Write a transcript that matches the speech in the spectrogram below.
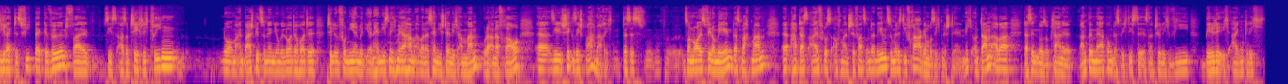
direktes Feedback gewöhnt, weil sie es also täglich kriegen nur um ein Beispiel zu nennen, junge Leute heute telefonieren mit ihren Handys nicht mehr, haben aber das Handy ständig am Mann oder an der Frau. Äh, sie schicken sich Sprachnachrichten. Das ist so ein neues Phänomen, das macht man. Äh, hat das Einfluss auf mein Schifffahrtsunternehmen? Zumindest die Frage muss ich mir stellen. Nicht? Und dann aber, das sind nur so kleine Randbemerkungen, das Wichtigste ist natürlich, wie bilde ich eigentlich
